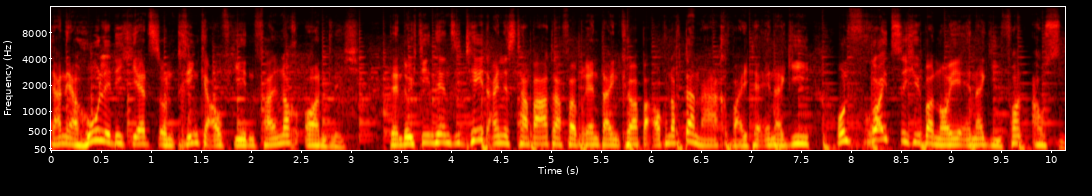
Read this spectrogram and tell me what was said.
Dann erhole dich jetzt und trinke auf jeden Fall noch ordentlich. Denn durch die Intensität eines Tabata verbrennt dein Körper auch noch danach weiter Energie und freut sich über neue Energie von außen.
